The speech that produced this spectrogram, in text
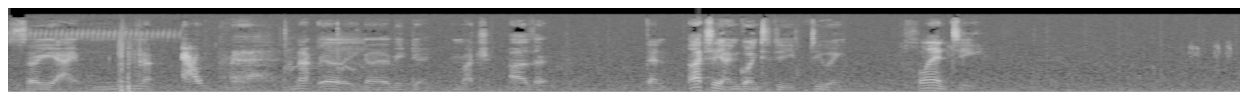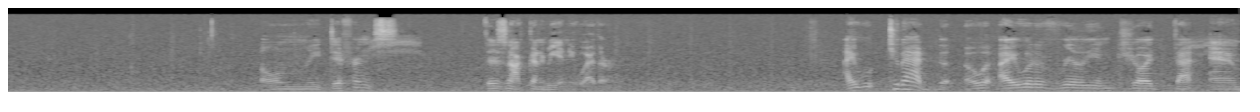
So yeah, I'm not, ow, not really going to be doing much other than, actually I'm going to be doing plenty only difference, there's not going to be any weather. I w too bad. I would have really enjoyed that. And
